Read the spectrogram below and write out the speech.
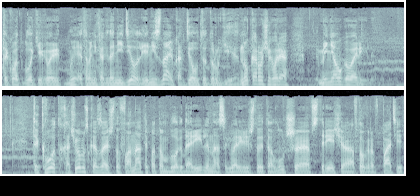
Так вот, Блоки говорит, мы этого никогда не делали. Я не знаю, как делают это другие. Ну, короче говоря, меня уговорили. Так вот, хочу вам сказать, что фанаты потом благодарили нас и говорили, что это лучшая встреча, автограф-пати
